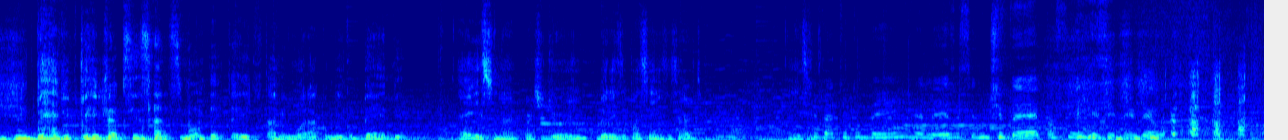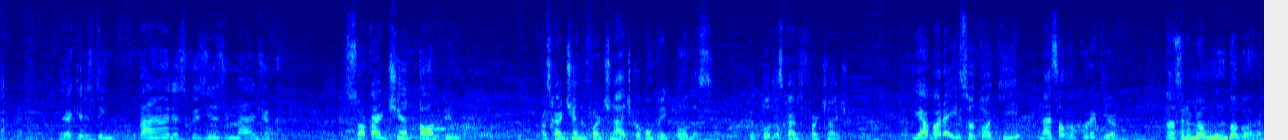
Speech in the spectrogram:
bebe, porque a gente vai precisar nesse momento aí que tá vindo morar comigo, bebe. É isso, né? A partir de hoje, beleza e paciência, certo? É isso Se tiver tudo bem, beleza. Se não tiver, paciência, entendeu? e aqui eles têm várias coisinhas de Magic. Só cartinha top. As cartinhas do Fortnite, que eu comprei todas. Eu todas as cartas do Fortnite. E agora é isso, eu tô aqui nessa loucura aqui, ó. Tá sendo meu mundo agora.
